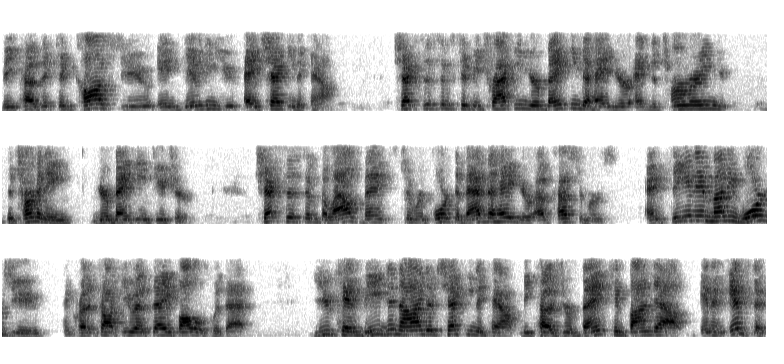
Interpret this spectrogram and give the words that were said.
because it could cost you in giving you a checking account. ChexSystems could be tracking your banking behavior and determining determining your banking future. ChexSystems allows banks to report the bad behavior of customers, and CNN Money warns you, and Credit Talk USA follows with that. You can be denied a checking account because your bank can find out in an instant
